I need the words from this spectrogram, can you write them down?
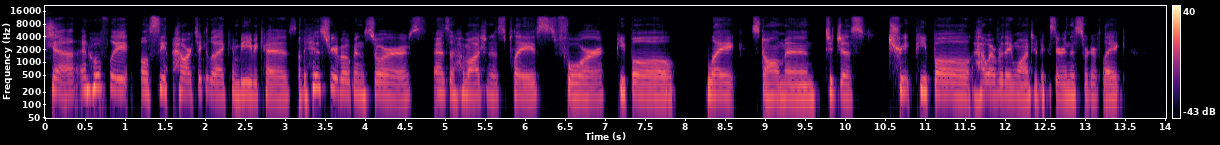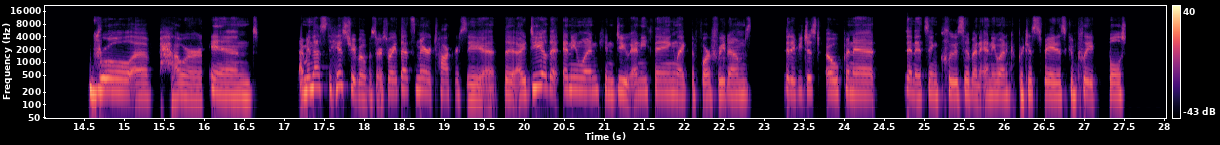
Yeah. And hopefully I'll see how articulate I can be because the history of open source as a homogenous place for people like Stallman to just treat people however they wanted because they're in this sort of like rule of power. And I mean, that's the history of open source, right? That's meritocracy. The idea that anyone can do anything like the four freedoms, that if you just open it, then it's inclusive and anyone can participate is complete bullshit.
